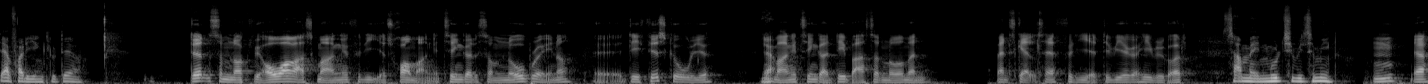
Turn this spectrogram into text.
derfor er de inkluderet. Den, som nok vil overraske mange, fordi jeg tror, mange tænker det som no-brainer, øh, det er fiskeolie. Ja. Mange tænker, at det er bare sådan noget, man, man skal tage, fordi at det virker helt vildt godt. Sammen med en multivitamin. Mm, ja.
